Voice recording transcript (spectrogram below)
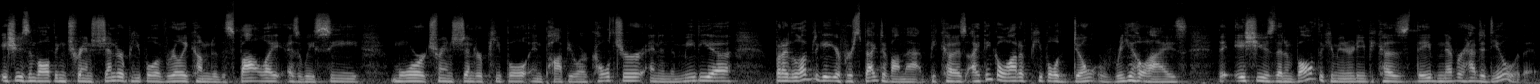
issues involving transgender people have really come to the spotlight as we see more transgender people in popular culture and in the media. But I'd love to get your perspective on that because I think a lot of people don't realize the issues that involve the community because they've never had to deal with it.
